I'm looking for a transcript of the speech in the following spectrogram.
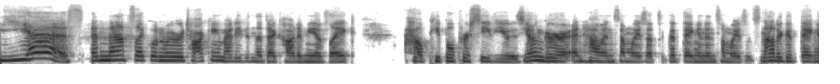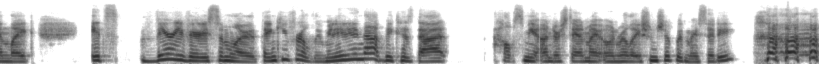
Yes. And that's like when we were talking about even the dichotomy of like how people perceive you as younger and how in some ways that's a good thing and in some ways it's not a good thing. And like it's very, very similar. Thank you for illuminating that because that helps me understand my own relationship with my city. I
